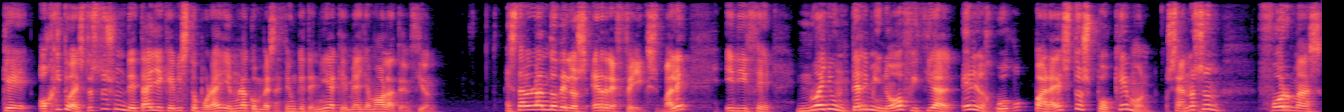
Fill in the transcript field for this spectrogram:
que, ojito a esto, esto es un detalle que he visto por ahí en una conversación que tenía que me ha llamado la atención. Están hablando de los R-Fakes, ¿vale? Y dice, no hay un término oficial en el juego para estos Pokémon. O sea, no son formas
